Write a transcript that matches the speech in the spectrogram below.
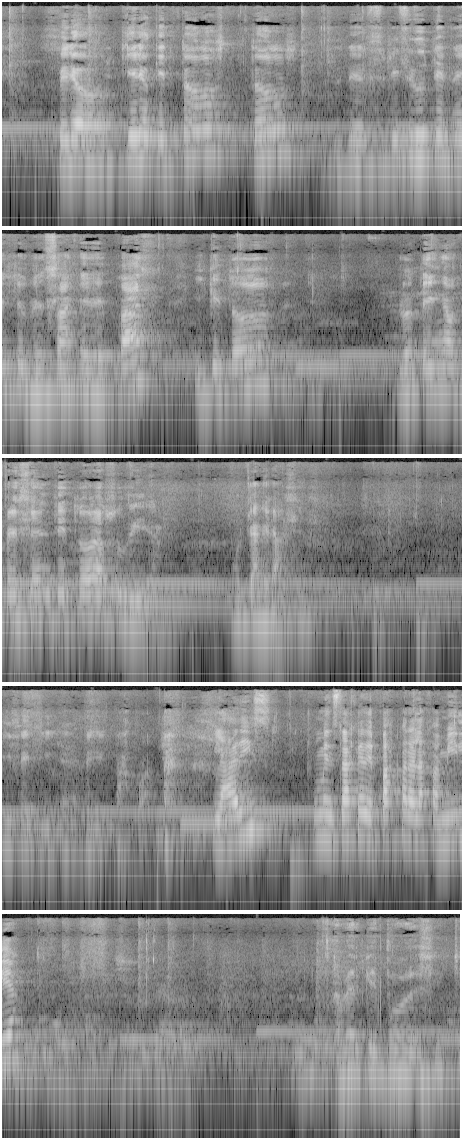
Pero quiero que todos, todos disfruten de este mensaje de paz y que todos lo tengan presente toda su vida. Muchas gracias. Y feliz, feliz Pascua. Gladys, un mensaje de paz para la familia. Ver qué puedo decirte.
